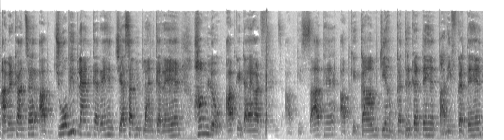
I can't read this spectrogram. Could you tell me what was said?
Aamir Khan sir, आप जो भी प्लान कर रहे हैं, जैसा भी प्लान कर रहे हैं, हम लोग आपके डाई हार्ट फैंस आपके साथ हैं, आपके काम की हम कद्र करते हैं, तारीफ़ करते हैं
